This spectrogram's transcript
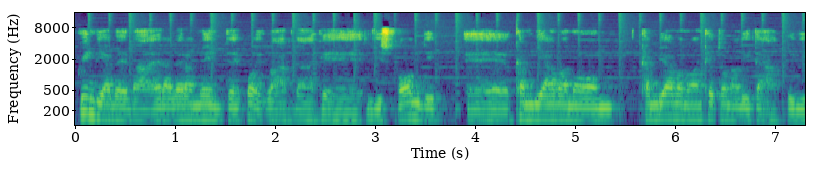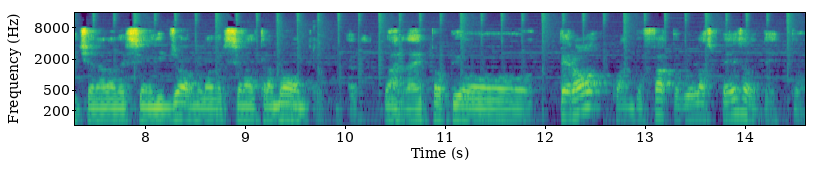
quindi aveva, era veramente, poi guarda che gli sfondi eh, cambiavano, cambiavano anche tonalità, quindi c'era la versione di giorno, la versione al tramonto. Guarda, è proprio... Però quando ho fatto quella spesa ho detto,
